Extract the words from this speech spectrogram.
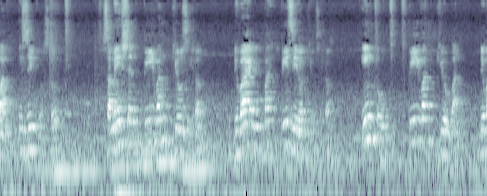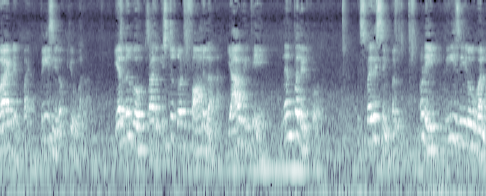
one is equals to summation P one Q zero divided by P zero Q zero into P one Q one divided by P zero Q one ಎಲ್ರಿಗೂ ಸರ್, ಇಷ್ಟು ದೊಡ್ಡ ಫಾರ್ಮುಲಾನ ಯಾವ ರೀತಿ ನೆನಪಲ್ಲಿ ಇಟ್ಕೊಳ್ಳೋದು ಇಟ್ಸ್ ಸಿಂಪಲ್ ನೋಡಿ ಪಿ ಜೀರೋ ಒನ್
